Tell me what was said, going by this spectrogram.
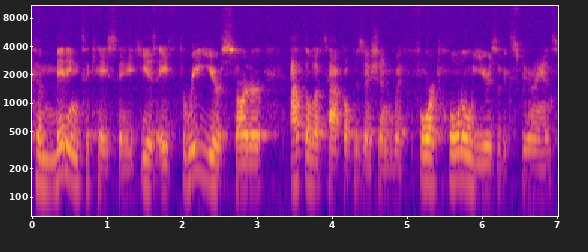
committing to K State. He is a three year starter at the left tackle position with four total years of experience.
